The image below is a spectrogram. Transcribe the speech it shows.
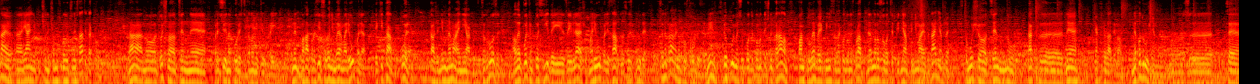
знаю е, реальні причини, чому Сполучені Штати так роблять. Да, но точно це не працює на користь економіки України. Ми багато разів сьогодні мер Маріуполя, який там поряд каже, ні, немає ніякої загрози, але потім хтось їде і заявляє, що в Маріуполі завтра щось буде. Це неправильно просто робити. Ми спілкуємося по дипломатичним каналам. Пан Кулеба, як міністр закордонних справ, неодноразово це підняв, піднімає питання вже, тому що це ну так е, не як сказати вам, не по-дружньому. е, е, Це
